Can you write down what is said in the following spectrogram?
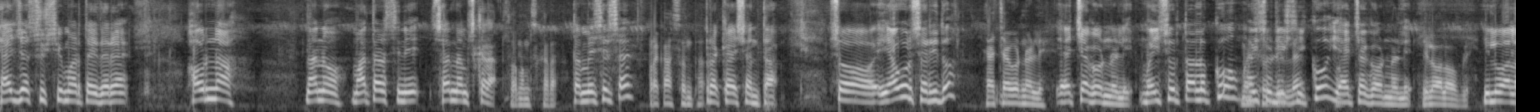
ತ್ಯಾಜ್ಯ ಸೃಷ್ಟಿ ಮಾಡ್ತಾ ಇದ್ದಾರೆ. ಅವ್ರನ್ನ ನಾನು ಮಾತಾಡ್ತೀನಿ ಸರ್ ನಮಸ್ಕಾರ. ಸರ್ ನಮಸ್ಕಾರ. ತಮ್ಮ ಹೆಸರು ಸರ್? ಪ್ರಕಾಶ್ ಅಂತ. ಪ್ರಕಾಶ್ ಅಂತ. ಸೊ ಯಾವೂರು ಸರ್ ಇದು? ಯಾಚಗೌಡನಹಳ್ಳಿ ಯಾಚಗೌಡನಹಳ್ಳಿ ಮೈಸೂರು ತಾಲೂಕು ಮೈಸೂರು. ಡಿಸ್ಟಿಕ್ಕು ಯಾಚಗೌಡನಹಳ್ಳಿ ಇಲ್ವಾಲ ಒಬ್ಳಿ ಇಲ್ವಾಲ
